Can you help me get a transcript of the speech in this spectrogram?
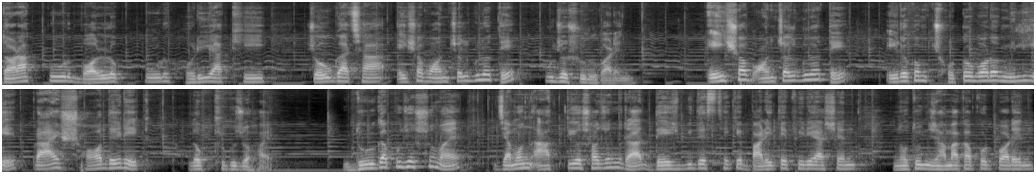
দরাবপুর বল্লভপুর, হরিয়াখি, চৌগাছা এইসব অঞ্চলগুলোতে পুজো শুরু করেন। এই সব অঞ্চলগুলোতে এরকম ছোট বড় মিলিয়ে প্রায় শ দেড়েক লক্ষ্মী পুজো হয়। দুর্গা পুজোর সময় যেমন আত্মীয় স্বজনরা দেশ বিদেশ থেকে বাড়িতে ফিরে আসেন, নতুন জামা কাপড় পরেন,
